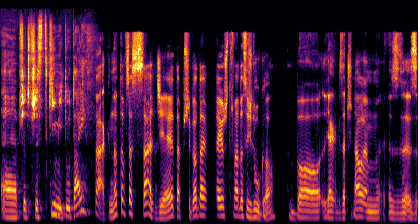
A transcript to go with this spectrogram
e, przed wszystkimi tutaj. Tak, no to w zasadzie ta przygoda już trwa dosyć długo bo jak zaczynałem z, z,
